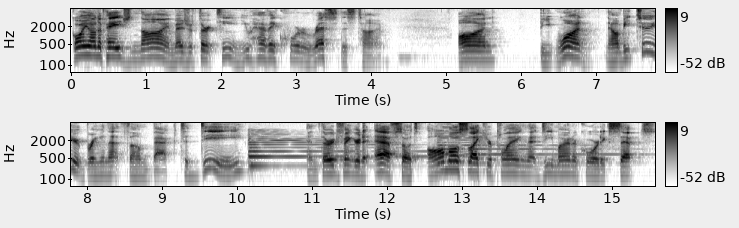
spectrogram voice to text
Going on to page 9, measure 13, you have a quarter rest this time on beat 1. Now on beat 2, you're bringing that thumb back to D and third finger to F, so it's almost like you're playing that D minor chord except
